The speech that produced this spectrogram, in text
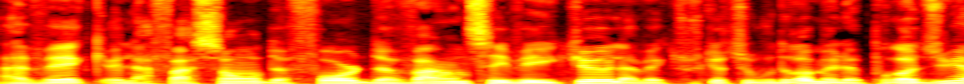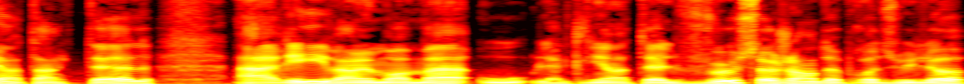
avec la façon de Ford de vendre ses véhicules, avec tout ce que tu voudras, mais le produit en tant que tel arrive à un moment où la clientèle veut ce genre de produit-là.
